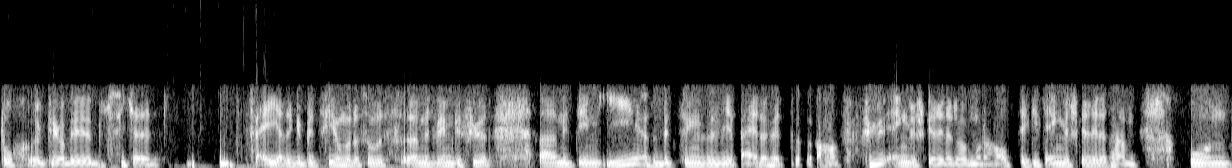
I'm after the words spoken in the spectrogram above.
doch, äh, glaube ich, sicher eine zweijährige Beziehung oder sowas äh, mit wem geführt, äh, mit dem ich, also beziehungsweise wir beide halt auch viel Englisch geredet haben oder hauptsächlich Englisch geredet haben. Und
